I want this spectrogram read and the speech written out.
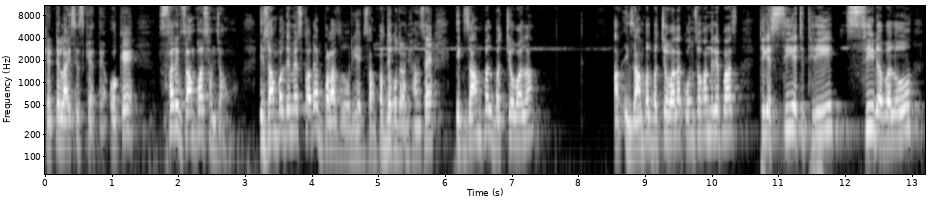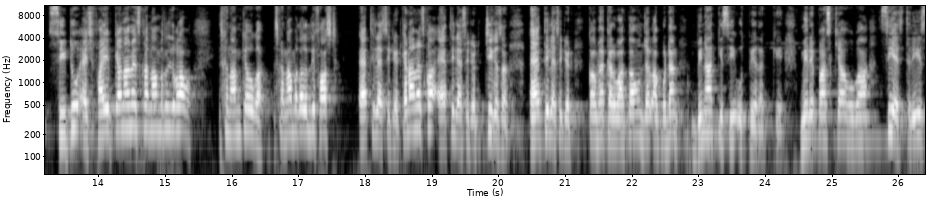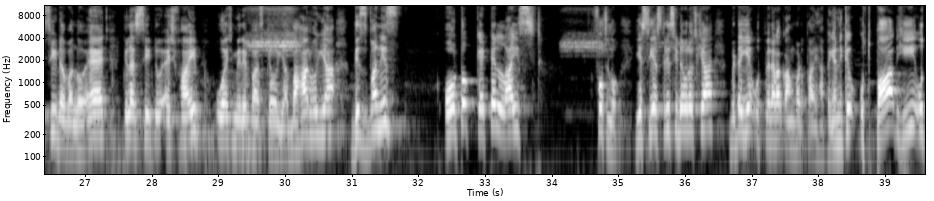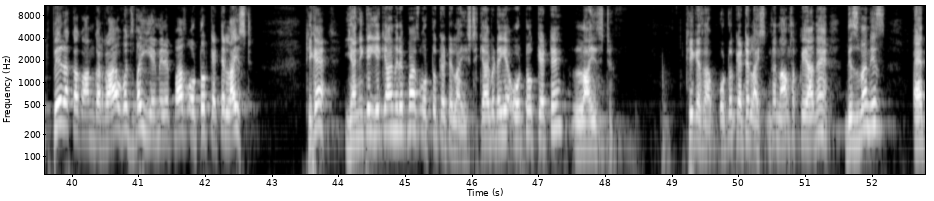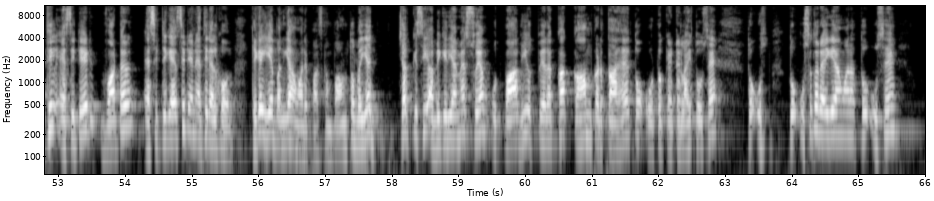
कैटेलाइसिस कहते हैं ओके सर एग्जांपल समझाऊं। एग्जांपल दे मैं इसका बड़ा ज़रूरी है एग्जांपल देखो जरा ध्यान से। एग्जांपल बच्चों वाला। अब एग्ज़ाम्पल बच्चों वाला कौन सा होगा मेरे पास? ठीक है C H three C double O C two H five क्या नाम है इसका? नाम मतलब इसका नाम क्या होगा? इसका नाम बताओ जल्दी फास्ट एथिल एसिटेट क्या नाम है इसका? एथिल एसिटेट ठीक है सर एथिल एसिटेट का मैं करवाता हूँ जल अपघटन बिना किसी उत्प्रेरक के। मेरे पास क्या होगा? C H three C double O H plus C two H five O H मेरे पास क्या हो गया? बाहर हो गया। This one is auto catalysed सोच लो। ये C S three C double H क्या है? बेटा, ये उत्प्रेरक का काम करता है यहाँ पे। यानी कि उत्पाद ही उत्प्रेरक का काम कर रहा है। बस वही है मेरे पास ऑटो कैटेलाइज्ड ठीक है? यानी कि ये क्या है मेरे पास? ऑटो कैटेलाइज्ड क्या बेटा ये? ऑटो कैटेलाइज्ड ठीक है साहब? ऑटो कैटेलाइज्ड इनका नाम सबके याद है। This one is ethyl acetate water acetic acid and ethyl alcohol ठीक है? ये बन गया हमारे पास कंपाउंड तो भैया, जब किसी अभिक्रिया में स्वयं उत्पाद ही उत्प्रेरक का काम करता है तो ऑटो कैटेलाइज तो उसे तो उस तो उसे तो रह गया हमारा। तो उसे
